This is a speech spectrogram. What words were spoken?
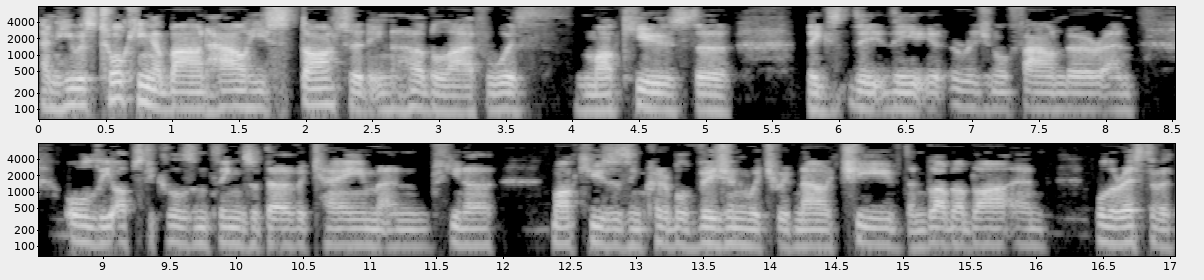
And he was talking about how he started in Herbalife with Mark Hughes, the the, the, the original founder and all the obstacles and things that they overcame and, you know, Mark Hughes's incredible vision, which we've now achieved and blah, blah, blah, and all the rest of it.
